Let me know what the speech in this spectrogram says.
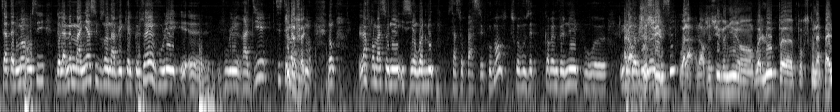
certainement aussi de la même manière, si vous en avez quelques-uns, vous les, vous les radiez systématiquement. Donc la franc-maçonnerie ici en Guadeloupe, ça se passe comment? Parce que vous êtes quand même venu pour euh, une Alors je suis ici. voilà, alors je suis venu en Guadeloupe euh, pour ce qu'on appelle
